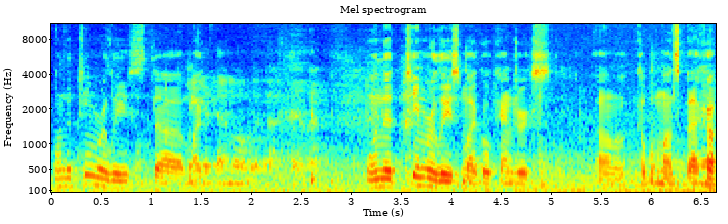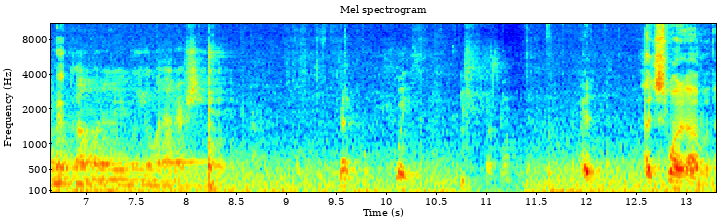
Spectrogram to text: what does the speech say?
when the team released uh, Mike, get that moment back. can I? when the team released Mychal Kendricks um, a couple months back, I how, no comment on any legal matters. Wait, I just want, um,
